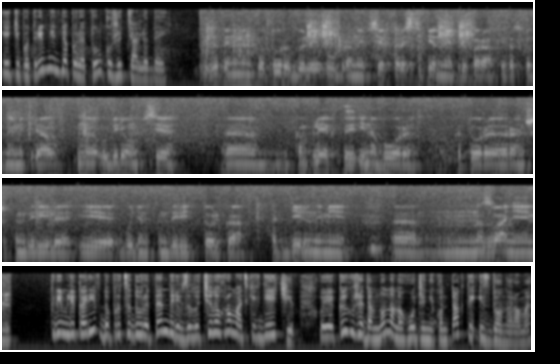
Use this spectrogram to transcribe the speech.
які потрібні для порятунку життя людей. Из этой номенклатуры были убраны все второстепенные препараты и расходные материалы. Мы уберем все э, комплекты и наборы, которые раньше тендерили, и будем тендерить только отдельными э, названиями. Крім лікарів, до процедури тендерів залучили громадських діячів, у яких вже давно налагоджені контакти із донорами.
